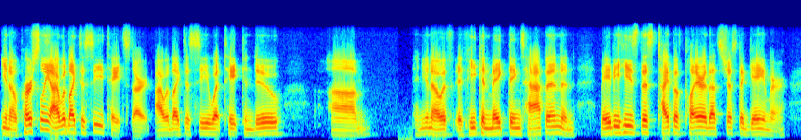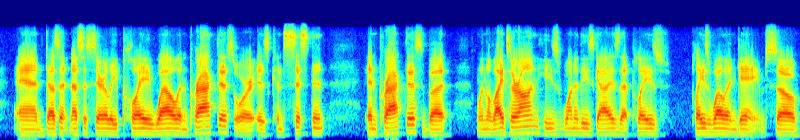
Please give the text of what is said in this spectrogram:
you know, personally, I would like to see Tate start. I would like to see what Tate can do. Um, and you know, if if he can make things happen, and maybe he's this type of player that's just a gamer and doesn't necessarily play well in practice or is consistent in practice, but when the lights are on, he's one of these guys that plays plays well in games. So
